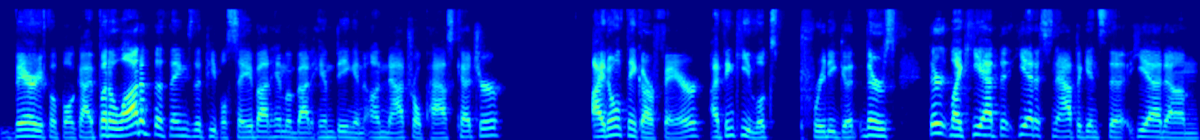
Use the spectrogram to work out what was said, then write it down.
Very football guy. But a lot of the things that people say about him, about him being an unnatural pass catcher, I don't think are fair. I think he looks pretty good. There's there like he had the he had a snap against the he had um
